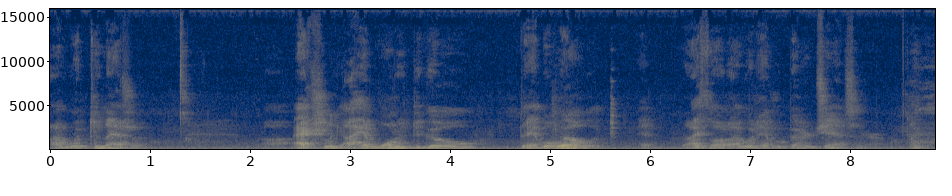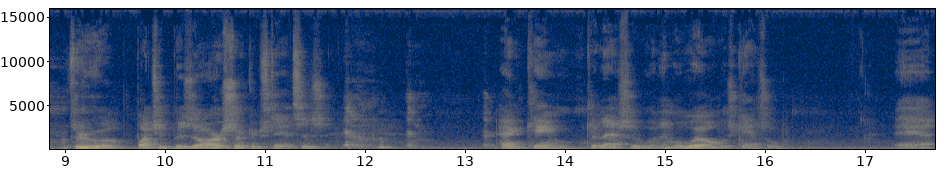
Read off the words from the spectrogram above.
I went to NASA. Uh, actually, I had wanted to go to MOL, and I thought I would have a better chance there. Through a bunch of bizarre circumstances, Hank came to NASA when MOL was canceled and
